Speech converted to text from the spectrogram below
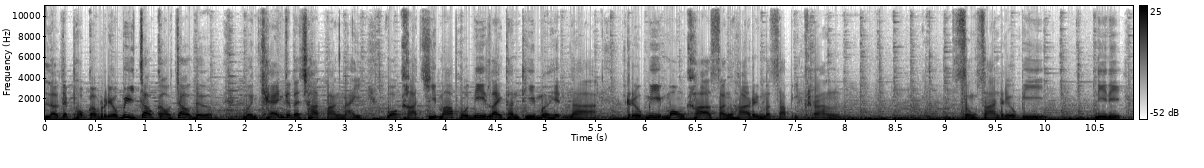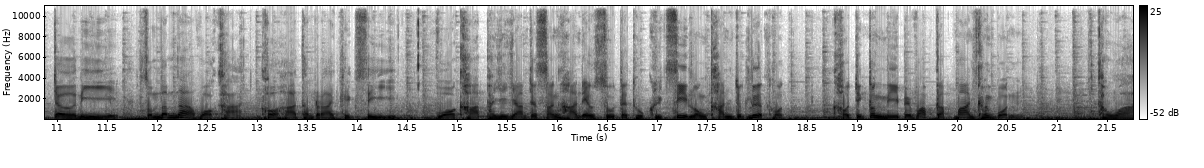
แล้วได้พบกับเรียวบี้เจ้าเก่าเจ้าเดิม เหมือนแค้นกันแต่ชาติปางไหนวอขาดขี่ม้าโพนี่ไล่ทันทีเมื่อเห็นหน้า เรียวมี่ม่องคาอสังหาริมทรัพย์อีกครั้ง สงสารเรียวบี้นี่นี่เจอนี่ สมน้ำหน้าวอขาดข้อหาทำร้ายคลิกซี่ วอขาดพยายามจะสังหารเอลสูแต่ถูกคลิกซี่ลงทันจนเลือดหด เขาจึงต้องหนีไปวับกลับบ้านข้างบนทว่า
